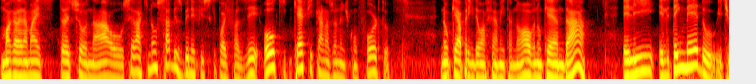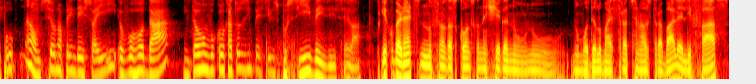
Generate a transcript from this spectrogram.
uma galera mais tradicional, sei lá, que não sabe os benefícios que pode fazer ou que quer ficar na zona de conforto, não quer aprender uma ferramenta nova, não quer andar, ele, ele tem medo. E tipo, não, se eu não aprender isso aí, eu vou rodar, então eu vou colocar todos os empecilhos possíveis e sei lá. Porque Kubernetes, no final das contas, quando a gente chega no, no, no modelo mais tradicional de trabalho, ele faz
